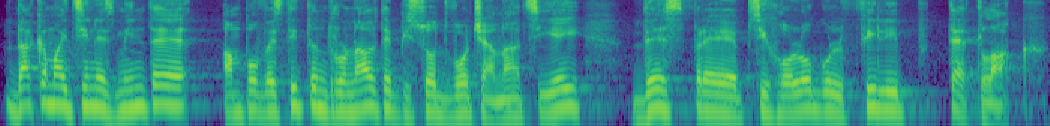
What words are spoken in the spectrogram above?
Dacă mai țineți minte, am povestit într-un alt episod Vocea Nației despre psihologul Philip Tetlock.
